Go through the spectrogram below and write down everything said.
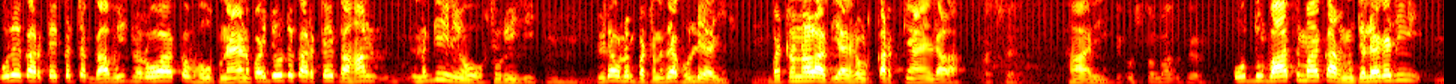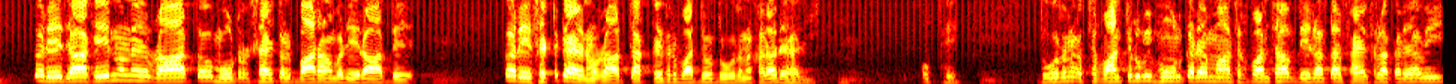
ਉਹਦੇ ਕਰਕੇ ਇੱਕ ਝੱਗਾ ਵੀ ਨਰੋਆ ਇੱਕ ਹੂਪ ਨੈਣ ਪਾਈ ਤੇ ਉਹਦੇ ਕਰਕੇ ਗਾਹਾਂ ਲੰਗੀ ਨਹੀਂ ਉਹ ਸੁਰੀ ਜੀ। ਜਿਹੜਾ ਉਹਨੇ ਬਟਨ ਜਿਹਾ ਖੁੱਲਿਆ ਜੀ। ਬਟਨ ਵਾਲਾ ਸੀ ਰੋਡ ਕਰਕੇ ਆਏ ਵਾਲਾ। ਅੱਛਾ ਜੀ। ਹਾਂ ਜੀ। ਤੇ ਉਸ ਤੋਂ ਬਾਅਦ ਫਿਰ? ਉਦੋਂ ਬਾਅਦ 'ਚ ਮੈਂ ਘਰ ਨੂੰ ਚਲਿਆ ਗਿਆ ਜੀ। ਘਰੇ ਜਾ ਕੇ ਇਹਨਾਂ ਨੇ ਰਾਤ ਮੋਟਰਸਾਈਕਲ 12 ਵਜੇ ਰਾਤ ਦੇ ਘਰੇ ਸਿੱਟ ਕੇ ਆਏ ਨੂੰ ਰਾਤ ਚੱਕ ਕੇ ਦਰਵਾਜ਼ੋਂ ਦੋ ਦਿਨ ਖੜਾ ਰਿਹਾ ਜੀ। ਉੱਥੇ। ਦੋ ਦਿਨ ਸਰਪੰਚ ਨੂੰ ਵੀ ਫੋਨ ਕਰਿਆ ਮਾਂ ਸਰਪੰਚ ਸਾਹਿਬ ਦੇ ਲਾ ਤਾਂ ਫੈਸਲਾ ਕਰਿਆ ਵੀ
